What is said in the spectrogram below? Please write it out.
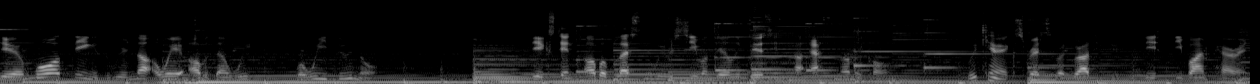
There are more things we're not aware of than we, what we do know. The extent of a blessing we receive on a daily basis are astronomical. We can express our gratitude to this divine parent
